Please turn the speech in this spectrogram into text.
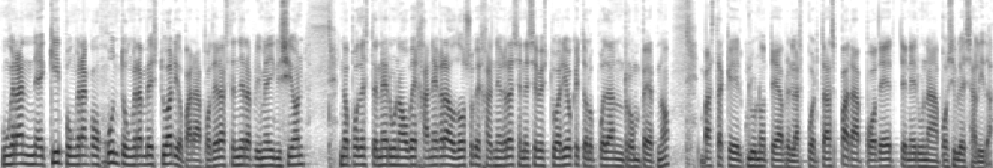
un, gran equipo, un gran conjunto, un gran vestuario para poder ascender a primera división, no puedes tener una oveja negra o dos ovejas negras en ese vestuario que te lo puedan romper, ¿no? Basta que el club no te abre las puertas para poder tener una posible salida.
